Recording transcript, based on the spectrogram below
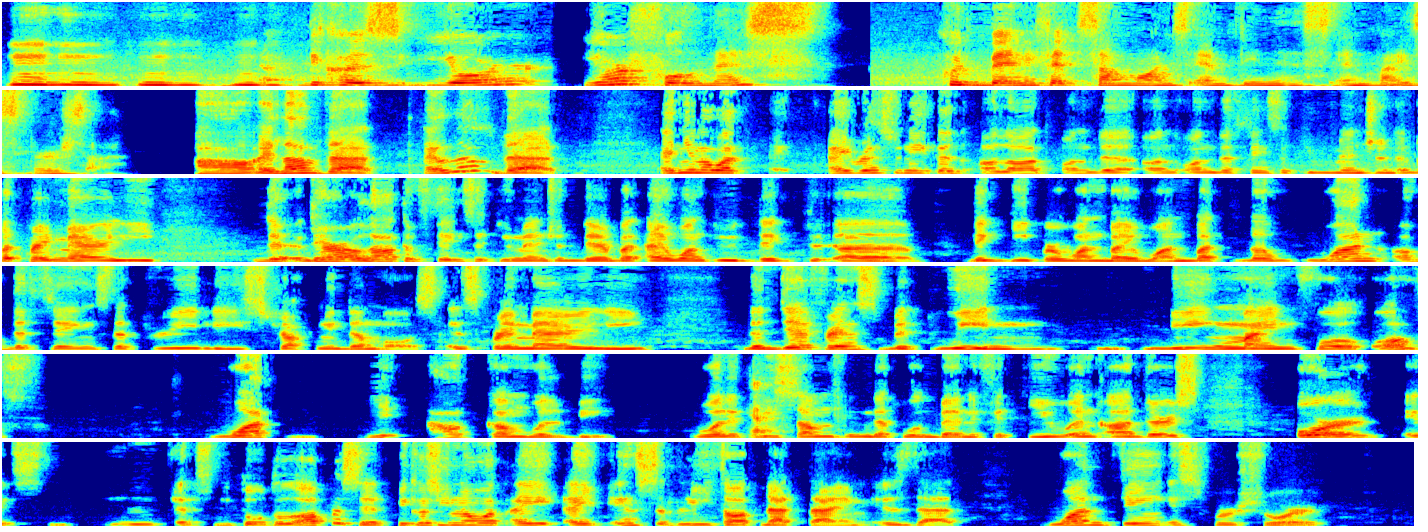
Mm-hmm, mm-hmm, mm-hmm. Because your your fullness could benefit someone's emptiness and vice versa. Oh, I love that. I love that. And you know what? I resonated a lot on the on, on the things that you mentioned, but primarily there, there are a lot of things that you mentioned there, but I want to dig uh, dig deeper one by one. But the one of the things that really struck me the most is primarily the difference between being mindful of what the outcome will be. Will it yeah. be something that will benefit you and others? Or it's it's the total opposite. Because you know what I, I instantly thought that time is that one thing is for sure.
